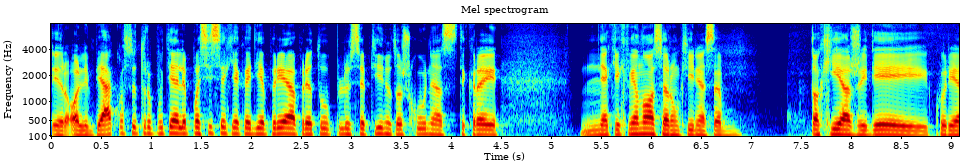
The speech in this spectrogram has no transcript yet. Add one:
ir Olimpiakosui truputėlį pasisekė, kad jie priejo prie tų plus 7 taškų, nes tikrai ne kiekvienose rungtynėse tokie žaidėjai, kurie,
